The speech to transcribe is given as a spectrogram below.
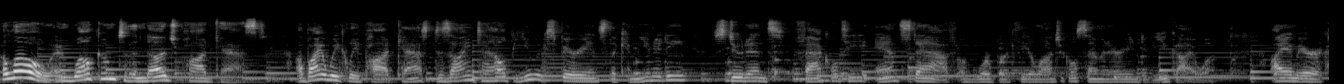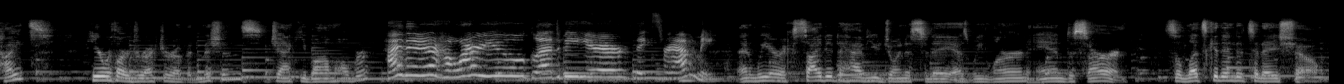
Hello, and welcome to the Nudge Podcast, a bi weekly podcast designed to help you experience the community, students, faculty, and staff of Wartburg Theological Seminary in Dubuque, Iowa. I am Eric Heitz, here with our Director of Admissions, Jackie Baumhover. Hi there, how are you? Glad to be here. Thanks for having me. And we are excited to have you join us today as we learn and discern. So let's get into today's show.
